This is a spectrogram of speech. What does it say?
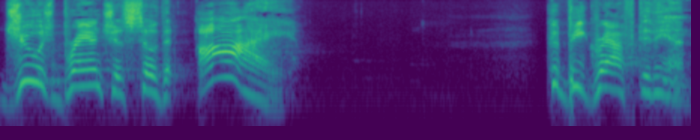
Jewish branches so that I could be grafted in.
